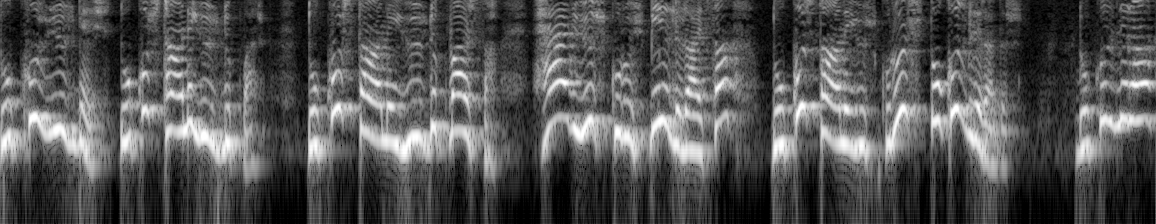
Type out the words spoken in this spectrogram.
905 9 tane yüzlük var. 9 tane yüzlük varsa her 100 kuruş 1 liraysa 9 tane 100 kuruş 9 liradır. 9 lira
